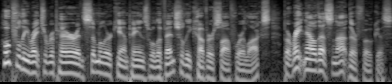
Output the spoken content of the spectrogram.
Hopefully, Right to Repair and similar campaigns will eventually cover software locks, but right now that's not their focus.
